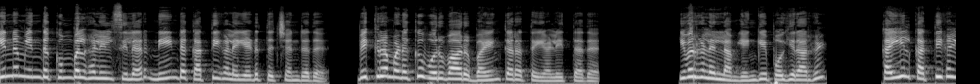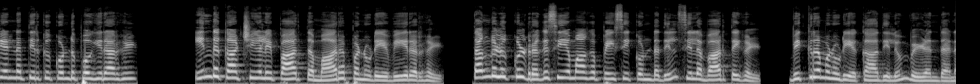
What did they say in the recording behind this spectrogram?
இன்னும் இந்த கும்பல்களில் சிலர் நீண்ட கத்திகளை எடுத்துச் சென்றது. விக்ரமனுக்கு ஒருவாறு பயங்கரத்தை அளித்தது. இவர்களெல்லாம் எங்கே போகிறார்கள்? கையில் கத்திகள் எண்ணத்திற்கு கொண்டு போகிறார்கள்? இந்த காட்சிகளை பார்த்த மாரப்பனுடைய வீரர்கள் தங்களுக்குள் ரகசியமாக பேசிக் கொண்டதில் சில வார்த்தைகள் விக்ரமனுடைய காதிலும் விழுந்தன.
